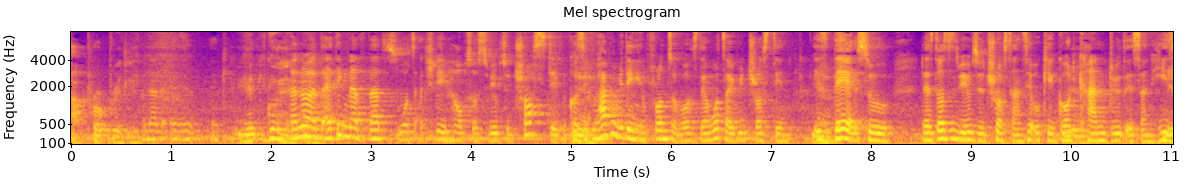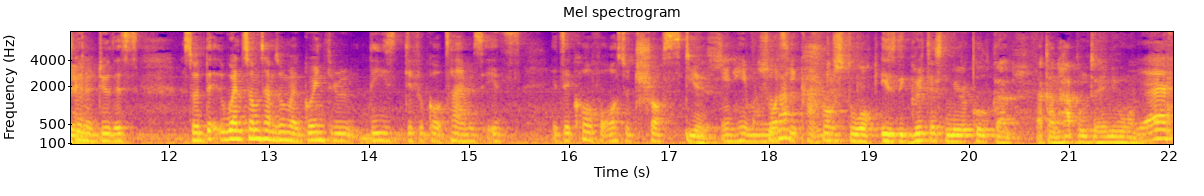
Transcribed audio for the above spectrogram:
appropriately. That- okay. Yeah, go ahead. I know. I think that that's what actually helps us to be able to trust it. Because if Yeah. we have everything in front of us, then what are we trusting? It's Yeah. there, so there's nothing to be able to trust and say, okay, God can do this, and He's going to do this. So th- when sometimes when we're going through these difficult times, it's it's a call for us to trust Yes. in Him and So what that He can trust walk is the greatest miracle can, that can happen to anyone. do. Yes.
